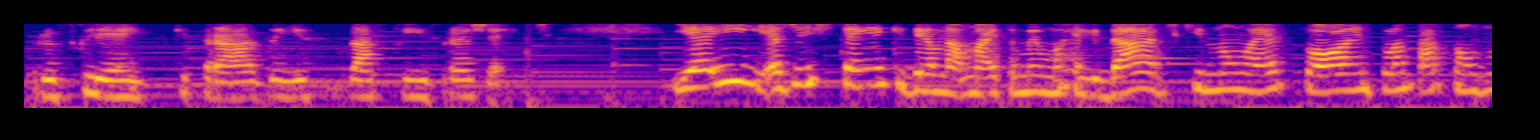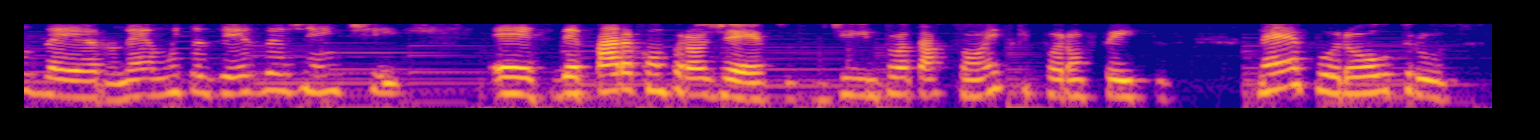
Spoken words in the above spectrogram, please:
para os clientes que trazem esse desafio para a gente. E aí, a gente tem aqui dentro da MAI também uma realidade que não é só a implantação do zero, né? Muitas vezes a gente é, se depara com projetos de implantações que foram feitos né, por outros,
